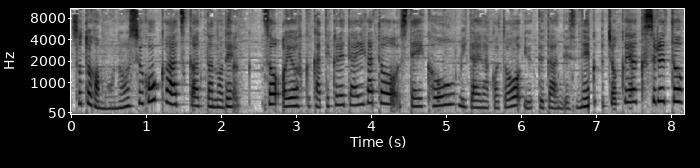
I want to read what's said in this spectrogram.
外がものすごく暑かったので、そう、お洋服買ってくれてありがとう、stay cool みたいなことを言ってたんですね。直訳すると、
